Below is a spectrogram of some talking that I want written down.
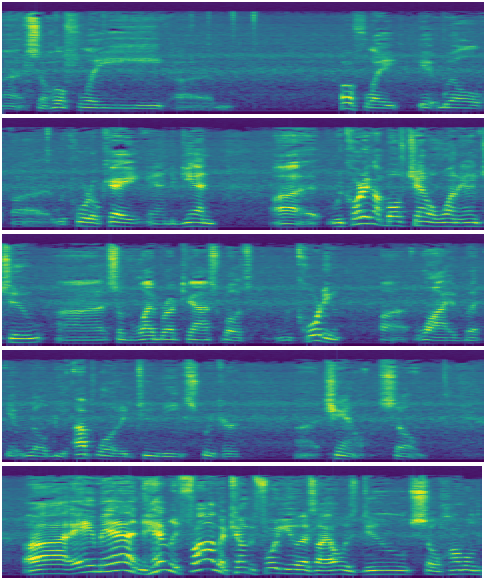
uh, so hopefully, um, hopefully it will uh, record okay. And again, uh, recording on both channel one and two. Uh, so the live broadcast, well, it's recording uh, live, but it will be uploaded to the Spreaker uh, channel. So. Uh, amen. Heavenly Father, come before you as I always do, so humbled,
